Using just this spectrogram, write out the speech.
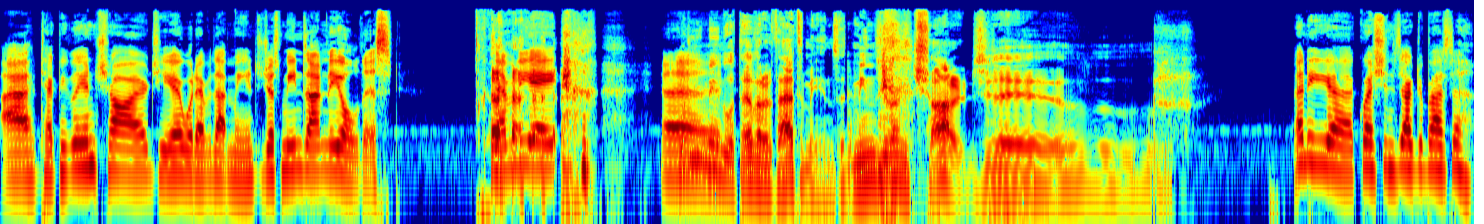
uh, technically in charge here, whatever that means. It just means I'm the oldest. 78. uh, what do you mean whatever that means it means you're in charge uh, Any uh, questions, Dr. Pasta?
